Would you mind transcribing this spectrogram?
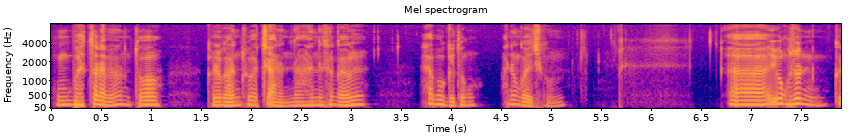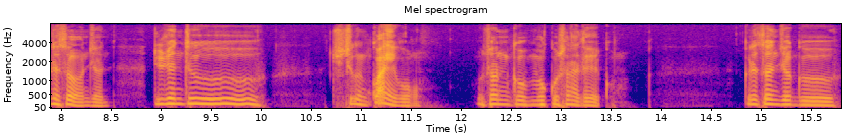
공부했더라면 더 결과는 좋았지 않았나 하는 생각을 해보기도 하는 거예요 지금. 아, 요것은 그래서 이제 뉴랜드 취직은 꽝이고 우선 그 먹고 살아야 되겠고 그래서 이제 그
